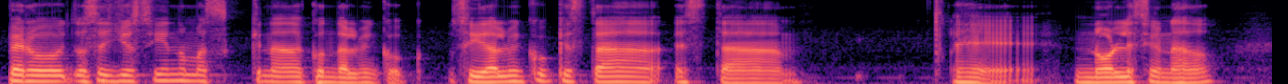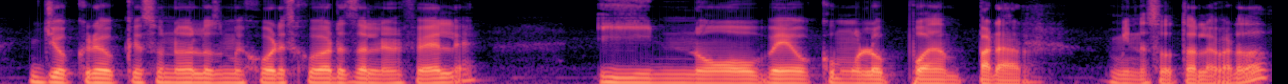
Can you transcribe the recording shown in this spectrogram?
Pero, o sea, yo estoy yendo más que nada con Dalvin Cook. Si Dalvin Cook está, está eh, no lesionado, yo creo que es uno de los mejores jugadores de la NFL y no veo cómo lo puedan parar Minnesota, la verdad.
